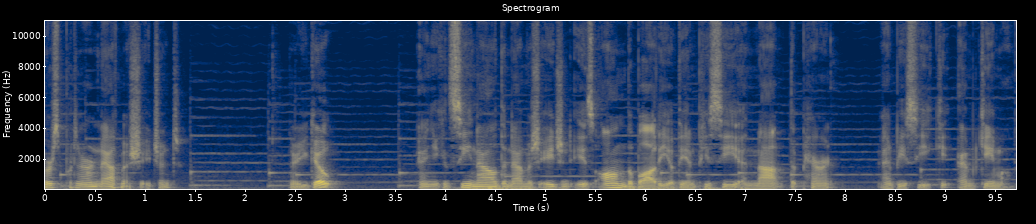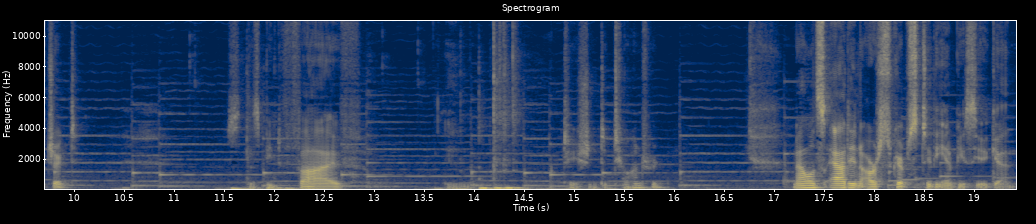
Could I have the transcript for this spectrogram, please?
First put in our navmesh agent. There you go. And you can see now the navmesh agent is on the body of the NPC and not the parent NPC and game object. So this be 5 rotation to 200. Now let's add in our scripts to the NPC again.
